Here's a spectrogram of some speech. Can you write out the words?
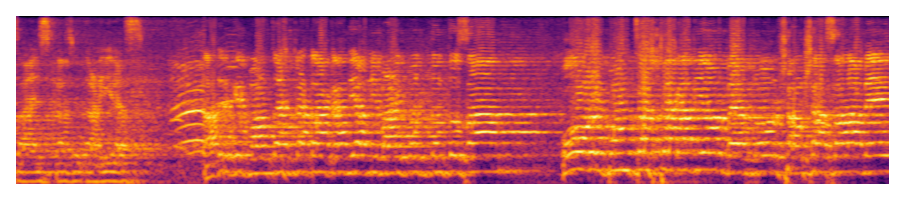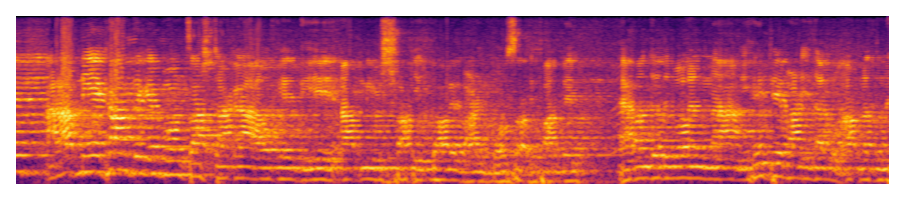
জায়জ কাজে দাঁড়িয়ে আছে। তাদেরকে পঞ্চাশটা টাকা দিয়ে আপনি বাড়ি পর্যন্ত যান। ওর পঞ্চাশ টাকা দিয়ে ওর ব্যবসা ওর সংসার চালাবে, আর আপনি এখান থেকে পঞ্চাশ টাকা ওকে দিয়ে আপনি সঠিকভাবে বাড়ি পৌঁছাতে পারবেন। এখন যদি বলেন, না, আমি হেঁটে বাড়ি যাব, আপনার জন্য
